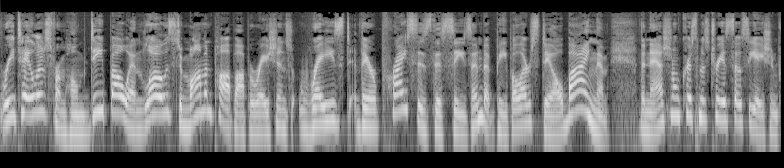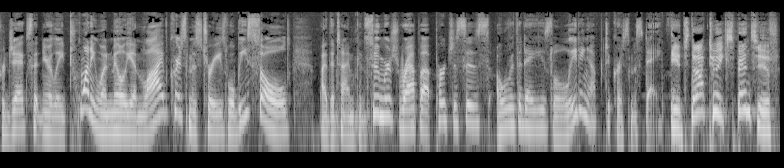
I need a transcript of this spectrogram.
Retailers from Home Depot and Lowe's to mom and pop operations raised their prices this season, but people are still buying them. The National Christmas Tree Association projects that nearly 21 million live Christmas trees will be sold by the time consumers wrap up purchases over the days leading up to Christmas Day. It's not too expensive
